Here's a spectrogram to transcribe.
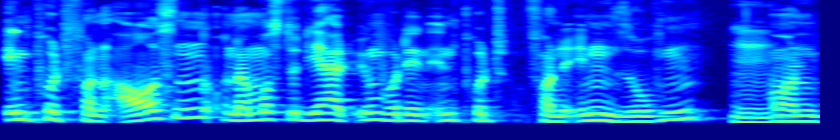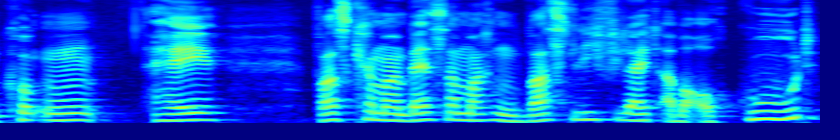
Input von außen und dann musst du dir halt irgendwo den Input von innen suchen Mhm. und gucken, hey, was kann man besser machen, was lief vielleicht aber auch gut,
